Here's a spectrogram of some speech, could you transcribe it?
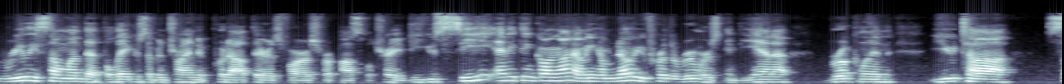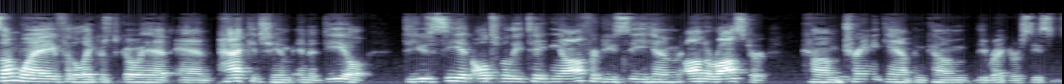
really someone that the Lakers have been trying to put out there as far as for a possible trade. Do you see anything going on? I mean, I know you've heard the rumors Indiana, Brooklyn, Utah, some way for the Lakers to go ahead and package him in a deal. Do you see it ultimately taking off, or do you see him on the roster come training camp and come the regular season?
